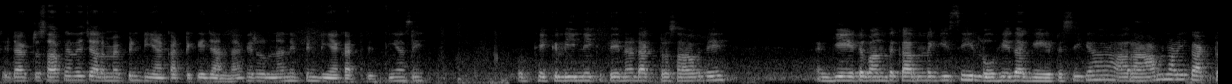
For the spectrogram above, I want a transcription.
ਤੇ ਡਾਕਟਰ ਸਾਹਿਬ ਕਹਿੰਦੇ, ਚੱਲ ਮੈਂ ਭਿੰਡੀਆਂ ਕੱਟ ਕੇ ਜਾਣਾ ਫਿਰ ਉਹਨਾਂ ਨੇ ਭਿੰਡੀਆਂ ਕੱਟ ਦਿੱਤੀਆਂ ਸੀ। ਉੱਥੇ ਕਲੀਨਿਕ ਤੇ ਨਾ ਡਾਕਟਰ ਸਾਹਿਬ ਦੇ ਗੇਟ ਬੰਦ ਕਰਨ ਲੱਗੀ ਸੀ। ਲੋਹੇ ਦਾ ਗੇਟ ਸੀਗਾ। ਆਰਾਮ ਨਾਲ ਹੀ ਕੱਟ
